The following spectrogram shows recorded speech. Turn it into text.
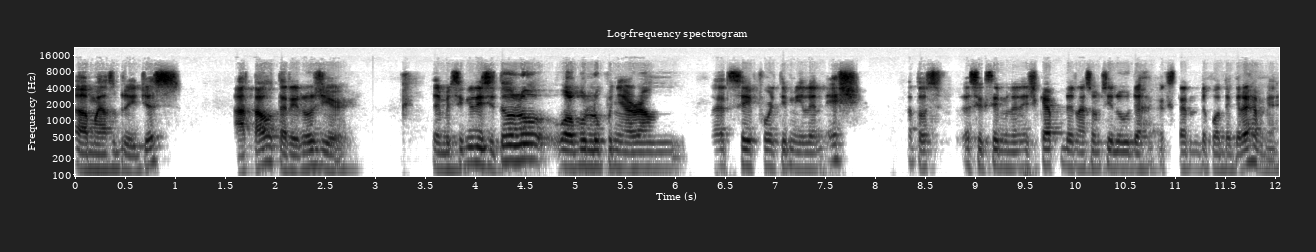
uh, Miles Bridges atau Terry Rozier. Dan basically di situ lu walaupun lu punya around let's say 40 million ish atau 60 million ish cap dan asumsi lu udah extend the Devontae Graham ya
